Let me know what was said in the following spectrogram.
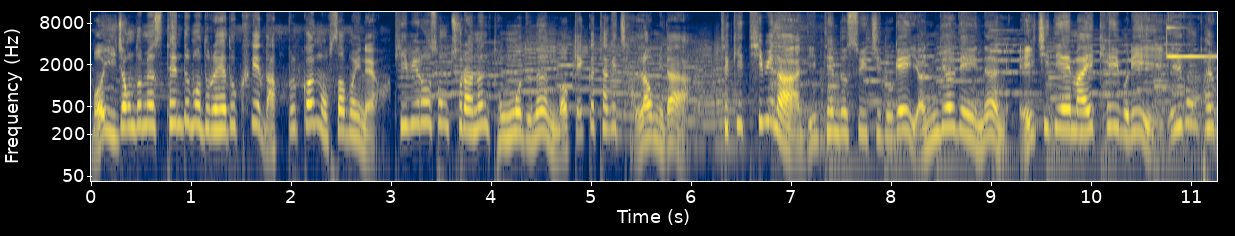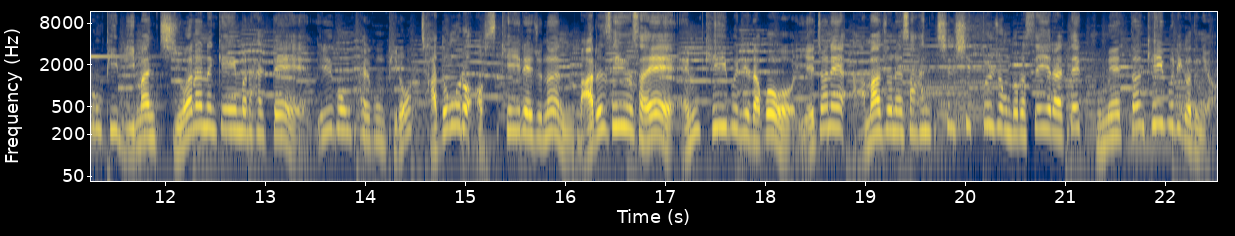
뭐 이 정도면 스탠드 모드로 해도 크게 나쁠 건 없어 보이네요. TV로 송출하는 독모드는 뭐 깨끗하게 잘 나옵니다. 특히 TV나 닌텐도 스위치 독에 연결되어 있는 HDMI 케이블이 1080p 미만 지원하는 게임을 할 때 1080p로 자동으로 upscale 해주는 마르세유사의 M 케이블이라고 예전에 아마존에서 한 70불 정도로 세일할 때 구매했던 케이블이거든요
